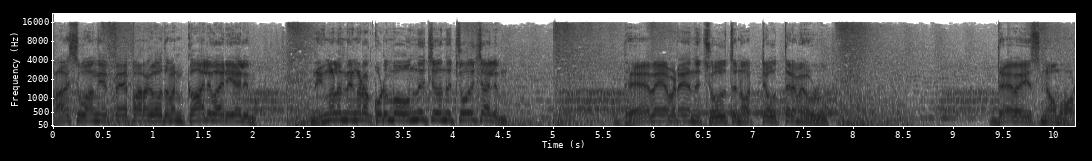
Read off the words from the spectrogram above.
കാശ് വാങ്ങിയ പേപ്പാറ ഗൗതമൻ കാലുവാരിയാലും നിങ്ങളും നിങ്ങളുടെ കുടുംബം ഒന്നിച്ചു എന്ന് ചോദിച്ചാലും ദേവ എവിടെയെന്ന് ചോദ്യത്തിന് ഒറ്റ ഉത്തരമേ ഉള്ളൂ. There is no more.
